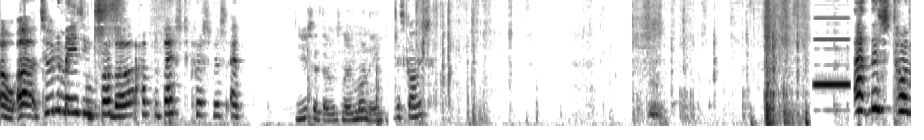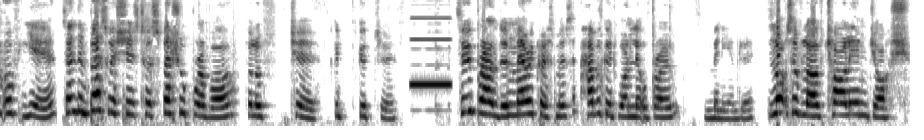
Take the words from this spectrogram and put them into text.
Oh, uh, to an amazing brother, have the best Christmas ever. You said there was no money. This guys. At this time of year, sending best wishes to a special brother full of cheer. Good, good cheer. To Brandon, Merry Christmas. Have a good one, little bro. Mini MJ. Lots of love, Charlie and Josh.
